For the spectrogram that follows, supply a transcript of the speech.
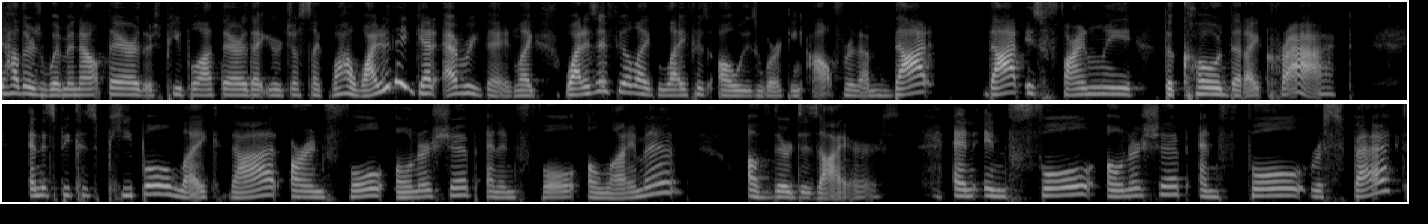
how there's women out there, there's people out there that you're just like, "Wow, why do they get everything? Like why does it feel like life is always working out for them?" That that is finally the code that I cracked and it's because people like that are in full ownership and in full alignment of their desires and in full ownership and full respect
